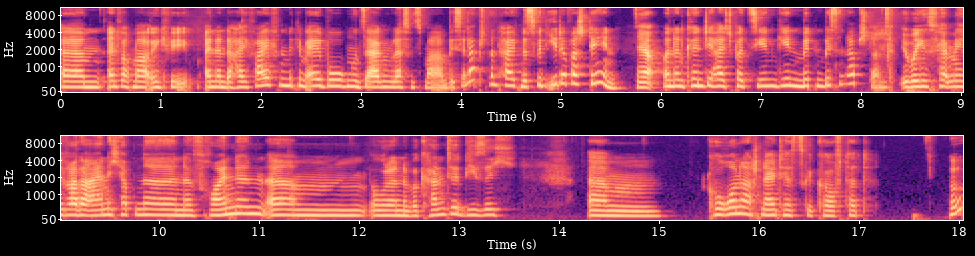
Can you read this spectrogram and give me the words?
ähm, einfach mal irgendwie einander high-pfeifen mit dem Ellbogen und sagen, lass uns mal ein bisschen Abstand halten. Das wird jeder verstehen. Ja. Und dann könnt ihr halt spazieren gehen mit ein bisschen Abstand. Übrigens fällt mir gerade ein, ich habe eine, eine Freundin ähm, oder eine Bekannte, die sich ähm, Corona-Schnelltests gekauft hat. Oh.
